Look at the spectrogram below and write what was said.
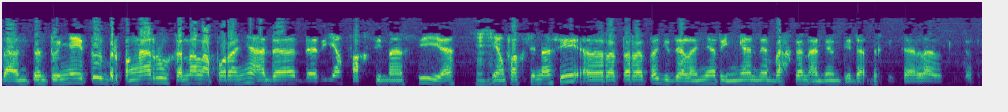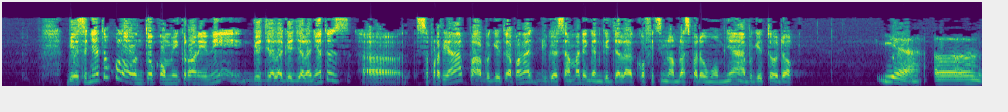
Dan tentunya itu berpengaruh karena laporannya ada dari yang vaksinasi ya. Mm-hmm. Yang vaksinasi uh, rata-rata gejalanya ringan ya bahkan ada yang tidak bergejala gitu. Biasanya tuh kalau untuk Omikron ini gejala-gejalanya tuh uh, seperti apa begitu? Apakah juga sama dengan gejala COVID-19 pada umumnya begitu, Dok? Iya, uh,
